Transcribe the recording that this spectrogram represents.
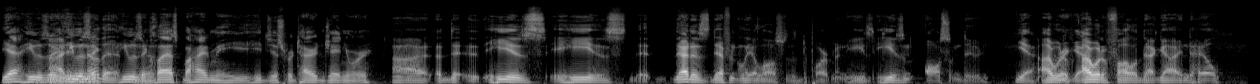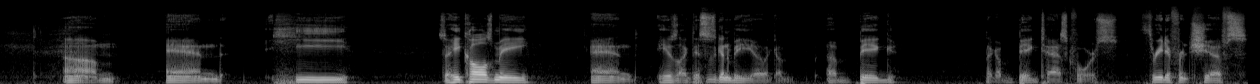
Yeah, he was a I he didn't was know a, that. he was a class behind me. He he just retired in January. Uh, th- he is he is that is definitely a loss to the department. He's he is an awesome dude. Yeah, I would have. I would have followed that guy into hell. Um, and he, so he calls me, and he was like, "This is going to be uh, like a a big, like a big task force, three different shifts."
